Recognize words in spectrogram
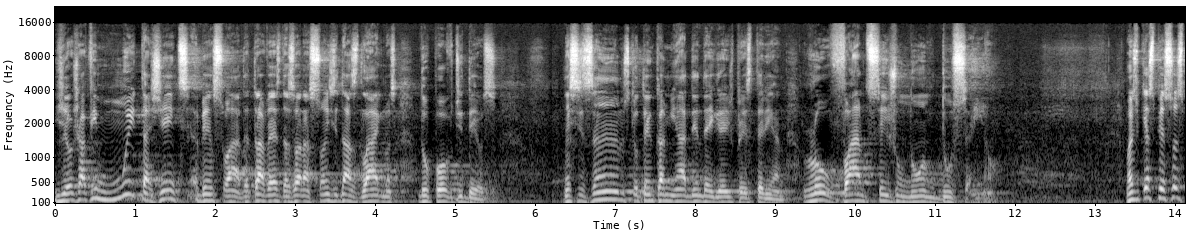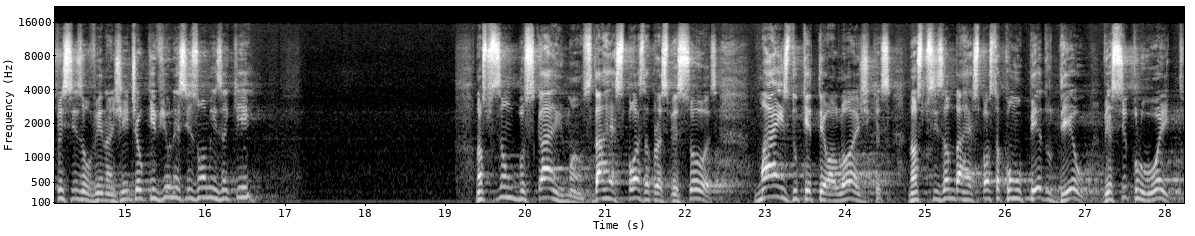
E eu já vi muita gente ser abençoada através das orações e das lágrimas do povo de Deus. Nesses anos que eu tenho caminhado dentro da igreja presbiteriana, louvado seja o nome do Senhor. Mas o que as pessoas precisam ver na gente é o que viu nesses homens aqui. Nós precisamos buscar, irmãos, dar resposta para as pessoas, mais do que teológicas, nós precisamos dar resposta como Pedro deu, versículo 8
